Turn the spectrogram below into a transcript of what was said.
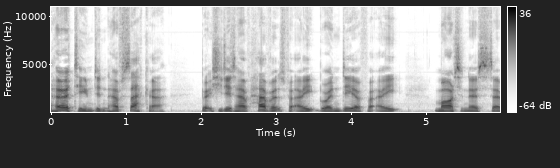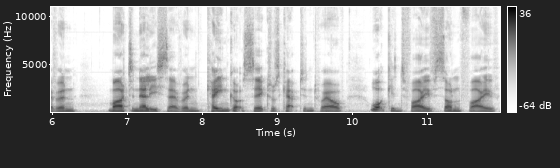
her team didn't have Saka, but she did have Havertz for 8, Buendia for 8, Martinez 7, Martinelli 7, Kane got 6, was captain 12, Watkins 5, Son 5.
